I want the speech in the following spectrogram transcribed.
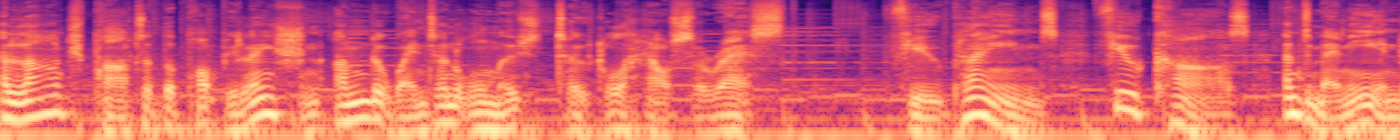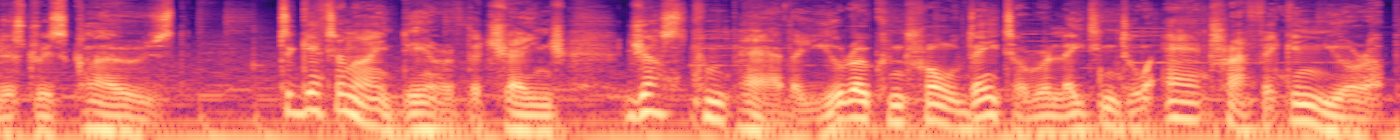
a large part of the population underwent an almost total house arrest. Few planes, few cars, and many industries closed. To get an idea of the change, just compare the Eurocontrol data relating to air traffic in Europe.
